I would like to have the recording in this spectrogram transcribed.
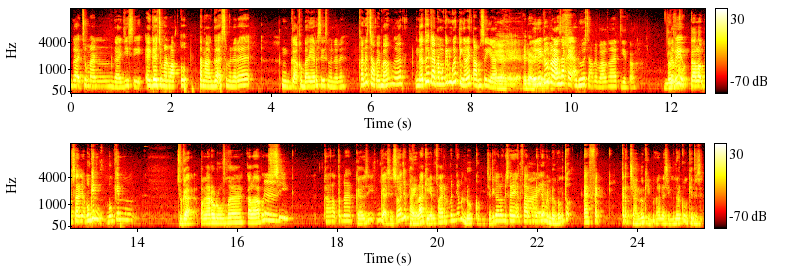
Gak cuman gaji sih. Eh, gak cuman waktu, tenaga sebenarnya nggak kebayar sih sebenarnya. Karena capek banget. Enggak tuh karena mungkin gue tinggalnya Tamsu ya. Iya, iya, iya. Beda, Jadi gue merasa kayak aduh capek banget gitu. Tapi tapi- kalau misalnya mungkin mungkin juga pengaruh rumah. Kalau aku Hmm. sih kalau tenaga sih enggak sih. Soalnya balik lagi environmentnya mendukung. Jadi kalau misalnya environmentnya iya. mendukung tuh efek kerja lu gimana sih? Menurutku gitu sih.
